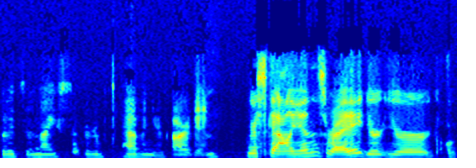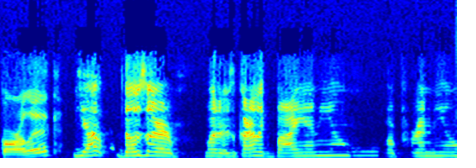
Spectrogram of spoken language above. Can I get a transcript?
but it's a nice herb to have in your garden your scallions, right? Your your garlic. Yep, those are what is garlic biennial or perennial?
